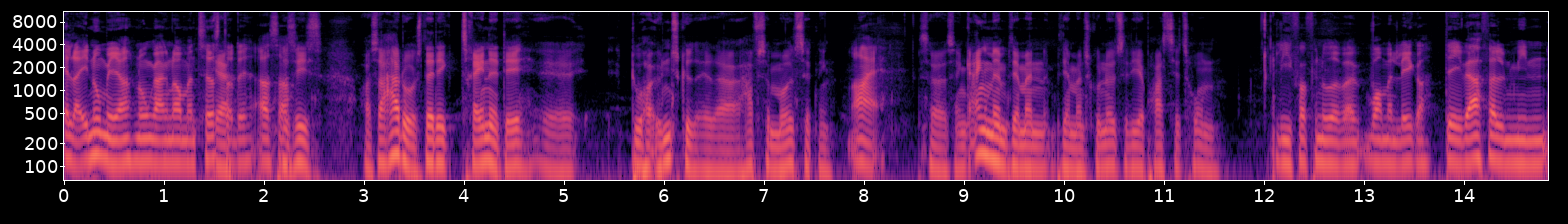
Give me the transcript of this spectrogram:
Eller endnu mere nogle gange, når man tester Ja, det. Altså, Præcis. Og så har du slet ikke trænet det, øh, du har ønsket eller haft som målsætning. nej, Så, så en gang imellem bliver man, bliver man sgu nødt til lige at presse citronen. lige for at finde ud af, hvad, hvor man ligger. Det er i hvert fald min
